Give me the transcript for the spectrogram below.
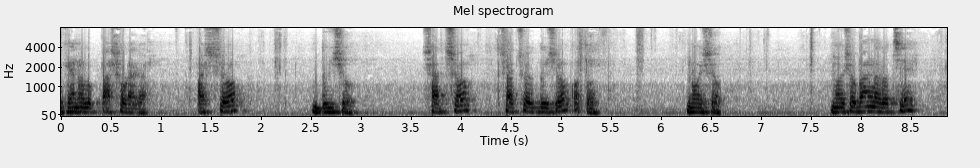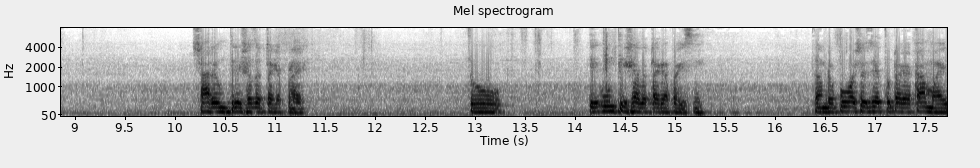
এখানে হলো পাঁচশো টাকা। পাঁচশো দুইশো। সাতশো সাতশো দুইশো কত? নয়শো। নয়শো বাংলার হচ্ছে সাড়ে উনত্রিশ হাজার টাকা প্রায়। তো এই উনত্রিশ হাজার টাকা পাইছি। তো আমরা প্রবাসে যে এত টাকা কামাই,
